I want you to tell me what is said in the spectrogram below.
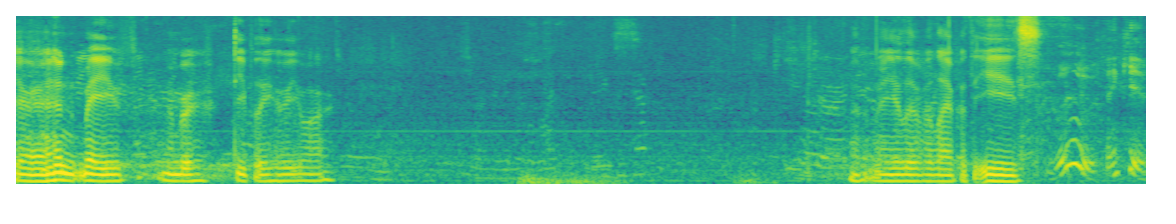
remember deeply who you are. May you live a life with ease. Ooh, thank you.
